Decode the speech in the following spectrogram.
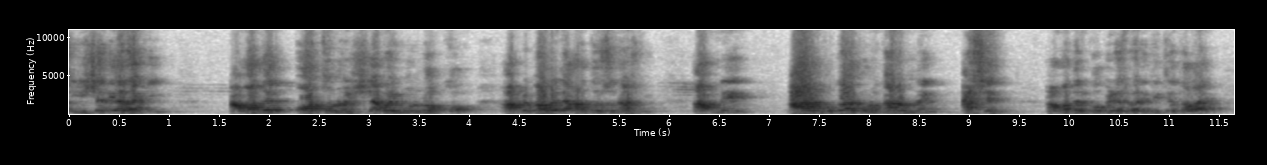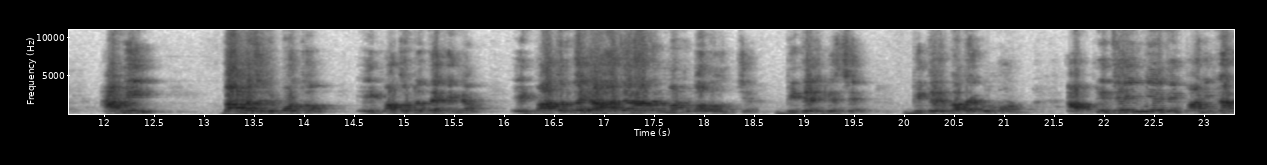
চিকিৎসা দিয়ে থাকি। আমাদের অর্থ নয় সেবাই মূল লক্ষ্য আপনি ভালো আর দশজন আসবে আপনি আর ভোগার কোনো কারণ নেই, আসেন। আমাদের কবিরাজ বাড়ি দ্বিতীয় তলায়। আমি বাংলাদেশের প্রথম, এই পাথরটা দেখাইলাম। এই পাথর খাইয়া হাজার হাজার মানুষ ভালো হচ্ছে, বিদেশ গেছে, বিদেশ বাধায় গুমন। আপনি যেই নিয়ে যেই পানি খান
